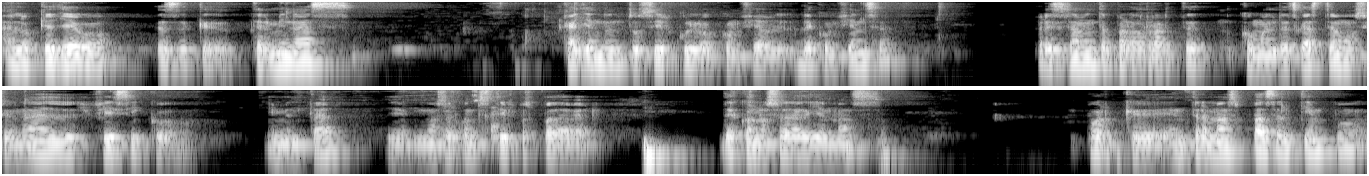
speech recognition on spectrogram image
a lo que llego es de que terminas cayendo en tu círculo de confianza, precisamente para ahorrarte como el desgaste emocional, físico y mental, y no sé cuántos tipos puede haber, de conocer a alguien más. Porque entre más pasa el tiempo,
